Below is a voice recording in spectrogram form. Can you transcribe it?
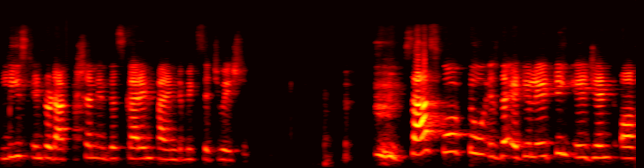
least introduction in this current pandemic situation. SARS-CoV-2 is the etiolating agent of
